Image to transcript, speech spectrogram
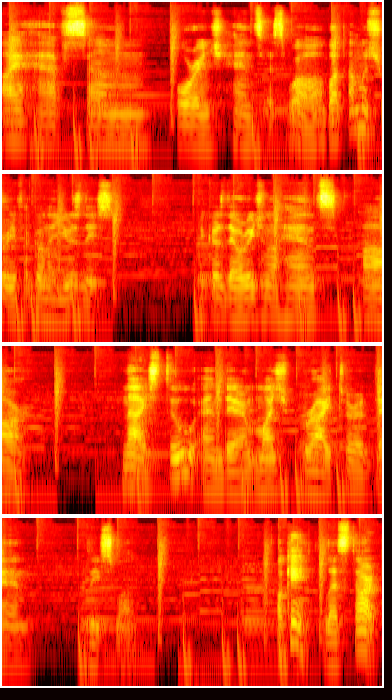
I have some orange hands as well, but I'm not sure if I'm gonna use this because the original hands are nice too and they're much brighter than this one. Okay, let's start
